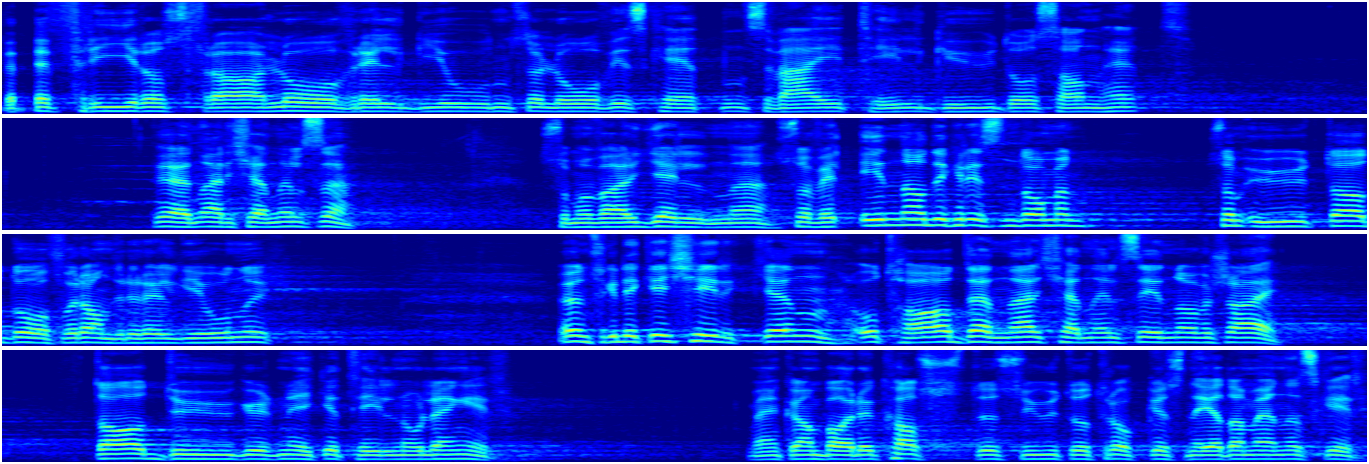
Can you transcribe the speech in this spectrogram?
befrir oss fra lovreligionens og loviskhetens vei til Gud og sannhet. Det er en erkjennelse som må være gjeldende så vel innad i kristendommen som utad overfor andre religioner. Ønsker ikke Kirken å ta denne erkjennelse inn over seg, da duger den ikke til noe lenger, men kan bare kastes ut og tråkkes ned av mennesker,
